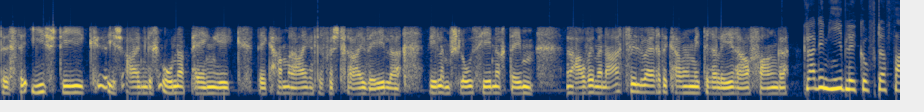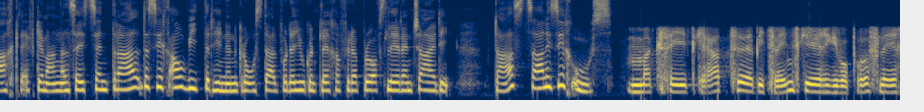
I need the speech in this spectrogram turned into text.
dass der Einstieg ist eigentlich unabhängig, den kann man eigentlich fast frei wählen, weil am Schluss, je nachdem, auch wenn man Arzt will werden, kann man mit einer Lehre anfangen. Gerade im Hinblick auf den Fachkräftemangel sei es zentral, dass sich auch weiterhin ein Großteil der Jugendlichen für eine Berufslehre entscheiden. Das zahle sich aus. Man sieht gerade äh, bei 20-Jährigen, die Berufslehre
